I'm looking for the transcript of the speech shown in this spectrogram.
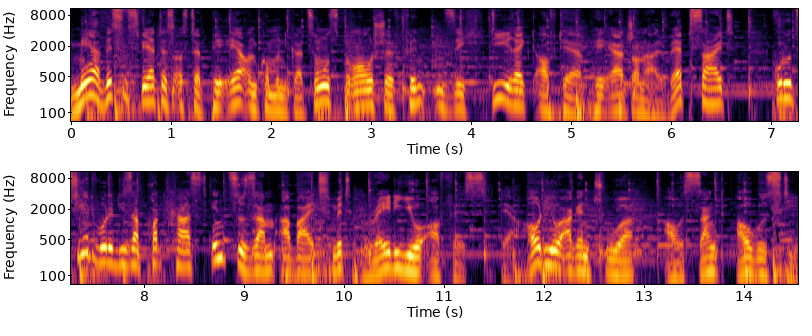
Mehr Wissenswertes aus der PR- und Kommunikationsbranche finden sich direkt auf der PR-Journal-Website. Produziert wurde dieser Podcast in Zusammenarbeit mit Radio Office, der Audioagentur aus St. Augustin.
